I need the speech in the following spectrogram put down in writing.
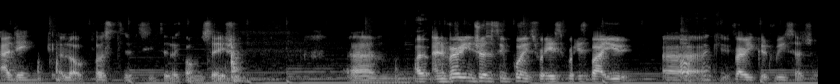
adding a lot of positivity to the conversation. Um, I, and very interesting points raised raised by you. Uh, oh, thank you. Very good researcher.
